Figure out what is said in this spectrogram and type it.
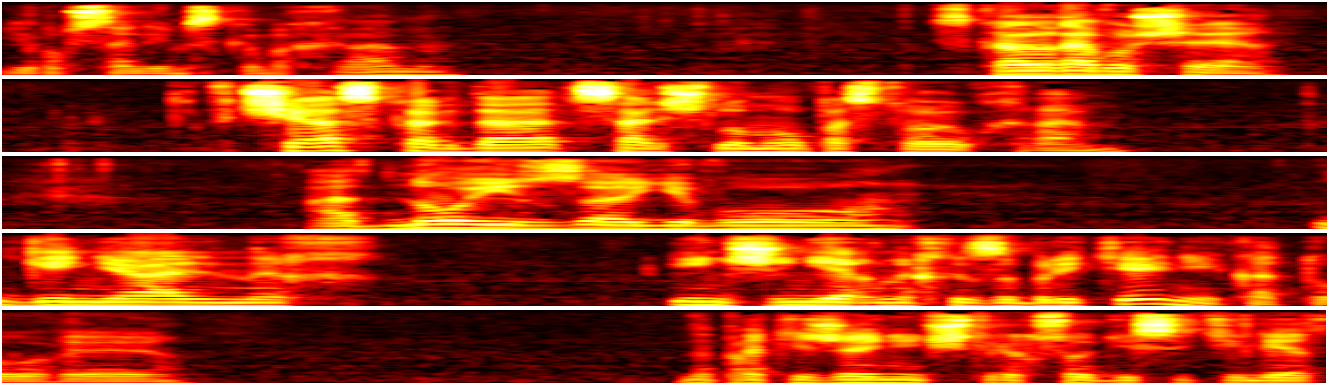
Иерусалимского храма. Сказал Рабуше, в час, когда царь Шломо построил храм, одно из его гениальных инженерных изобретений, которые на протяжении 410 лет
